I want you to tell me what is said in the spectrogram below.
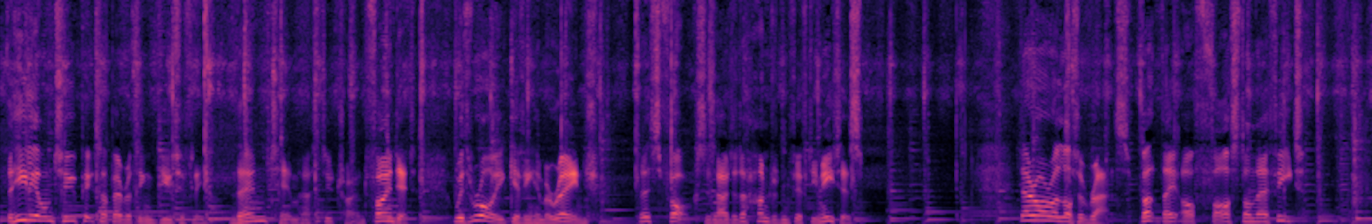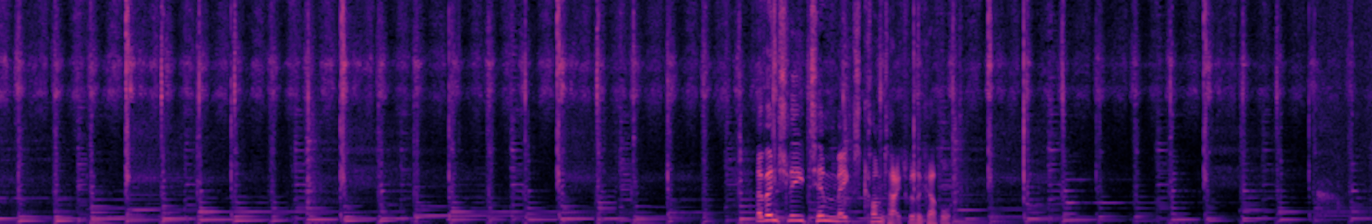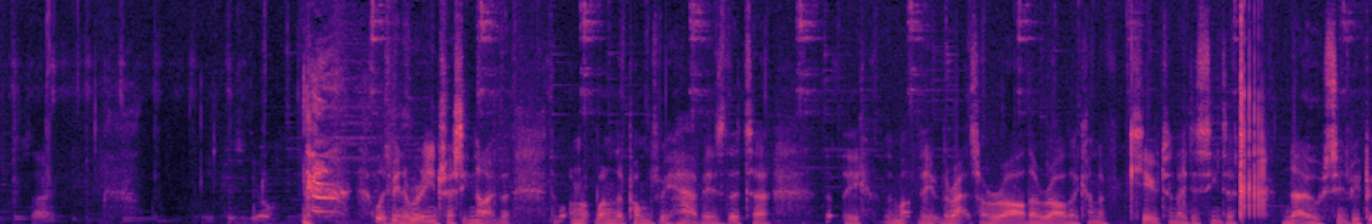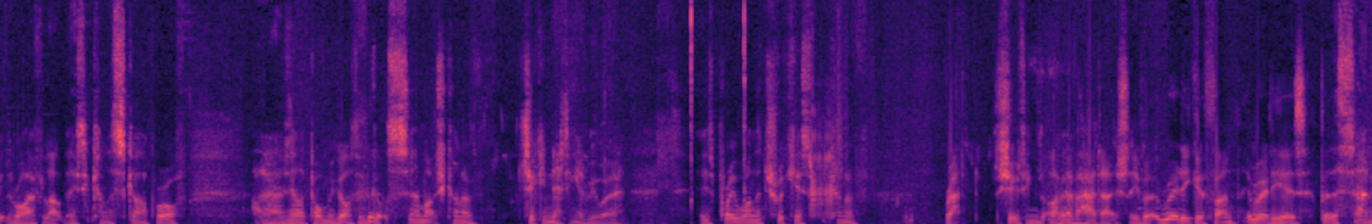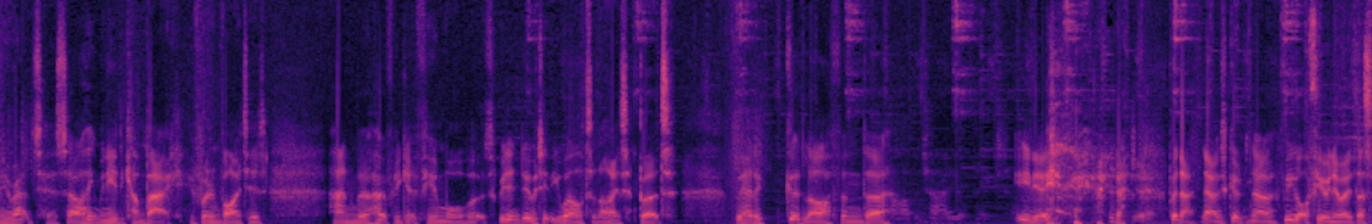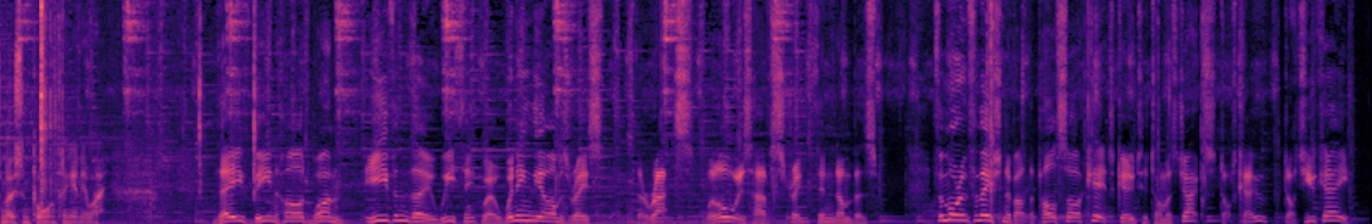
The Helion 2 picks up everything beautifully. Then Tim has to try and find it, with Roy giving him a range. This fox is out at 150 metres. There are a lot of rats, but they are fast on their feet. Eventually, Tim makes contact with a couple. So, are you pleased with your. Well, it's been a really interesting night. but the, one of the problems we have is that, uh, that the, the, the the rats are rather rather kind of cute, and they just seem to know as soon as we pick the rifle up, they kind of scarper off. and the other problem we've got is we've got so much kind of chicken netting everywhere. It's probably one of the trickiest kind of rat shootings I've ever had actually, but really good fun. It really is. But there's so many rats here, so I think we need to come back if we're invited, and we'll hopefully get a few more. But we didn't do particularly well tonight, but we had a good laugh and. Uh, up next time. yeah. but no, no, it's good. No, we got a few anyway. That's the most important thing anyway. They've been hard won. Even though we think we're winning the arms race, the rats will always have strength in numbers. For more information about the Pulsar kit, go to thomasjacks.co.uk.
